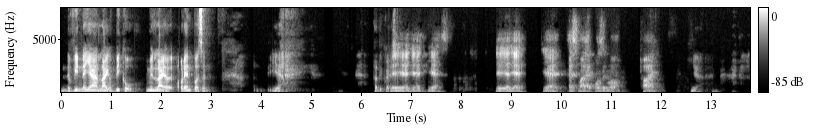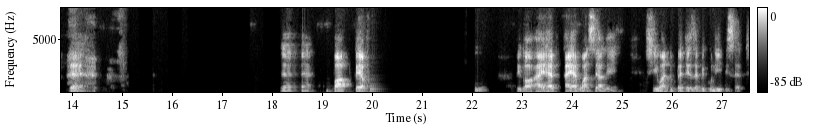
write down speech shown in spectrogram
the Vinaya like a bhikkhu? I mean, like an ordained person?" Yeah. That's the question. yeah, yeah, yes. Yeah, yeah, yeah, yeah. As much as possible. Try. Yeah. Yeah. Yeah. But careful. Because I have I have one Sally. She want to practice a bhikkhuni precepts.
